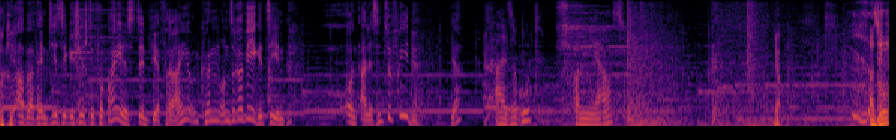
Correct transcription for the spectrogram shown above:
Okay, Aber wenn diese Geschichte vorbei ist, sind wir frei und können unsere Wege ziehen. Und alle sind zufrieden. Ja? Also gut, von mir aus. ja. Also,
